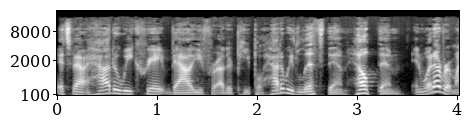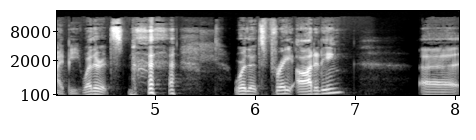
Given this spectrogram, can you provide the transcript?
It's about how do we create value for other people? How do we lift them, help them in whatever it might be, whether it's whether it's freight auditing, uh,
